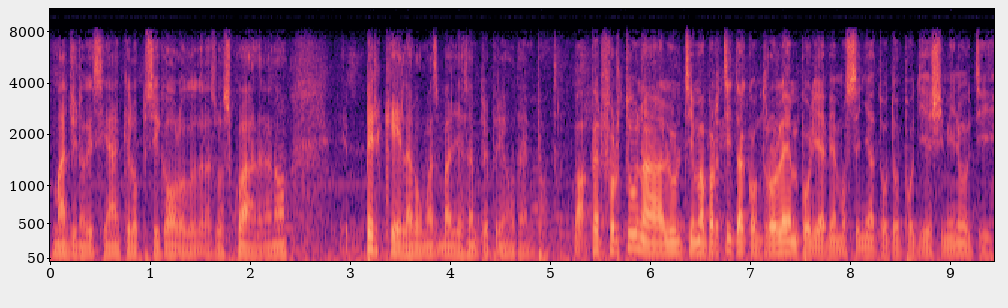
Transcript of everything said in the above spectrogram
immagino che sia anche lo psicologo della sua squadra, no? Perché la Roma sbaglia sempre il primo tempo? Ma per fortuna l'ultima partita contro l'Empoli abbiamo segnato dopo 10 minuti,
